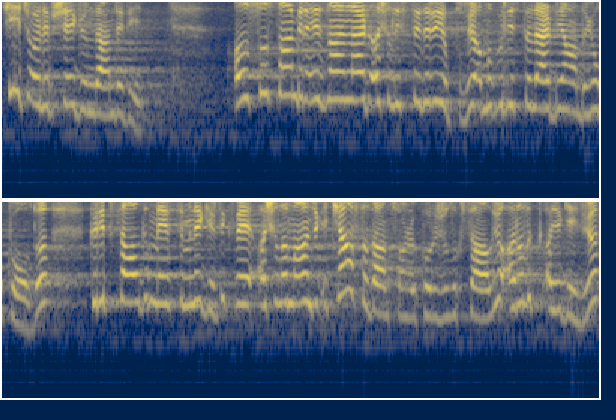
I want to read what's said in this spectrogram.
Hiç öyle bir şey gündemde değil. Ağustos'tan beri eczanelerde aşı listeleri yapılıyor ama bu listeler bir anda yok oldu. Grip salgın mevsimine girdik ve aşılama ancak iki haftadan sonra koruyuculuk sağlıyor. Aralık ayı geliyor.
